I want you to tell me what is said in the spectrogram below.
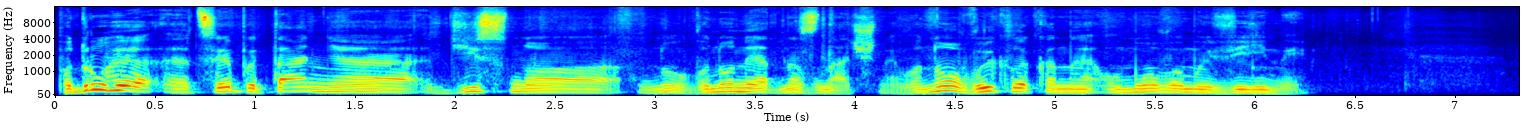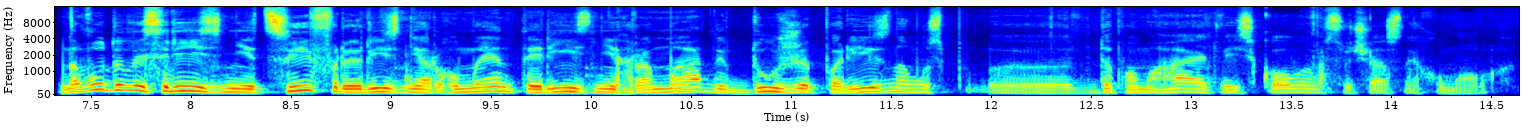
По-друге, е, це питання дійсно ну, воно неоднозначне, воно викликане умовами війни. Наводились різні цифри, різні аргументи, різні громади дуже по-різному е, допомагають військовим в сучасних умовах.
